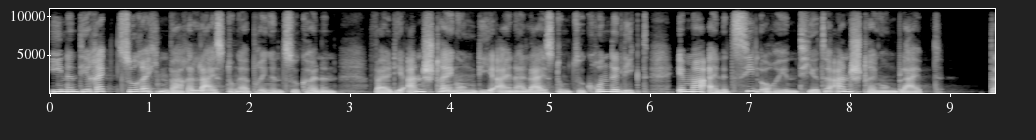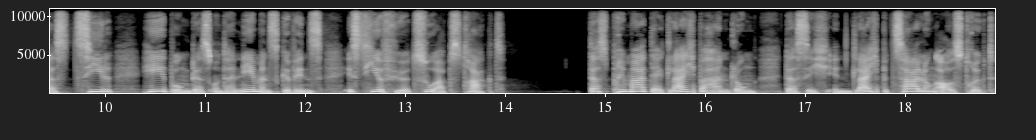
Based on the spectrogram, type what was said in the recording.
ihnen direkt zurechenbare Leistung erbringen zu können, weil die Anstrengung, die einer Leistung zugrunde liegt, immer eine zielorientierte Anstrengung bleibt. Das Ziel Hebung des Unternehmensgewinns ist hierfür zu abstrakt. Das Primat der Gleichbehandlung, das sich in Gleichbezahlung ausdrückt,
